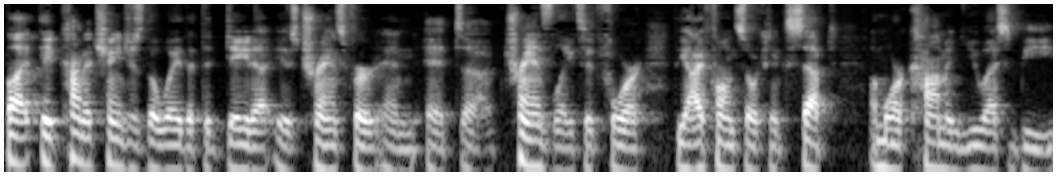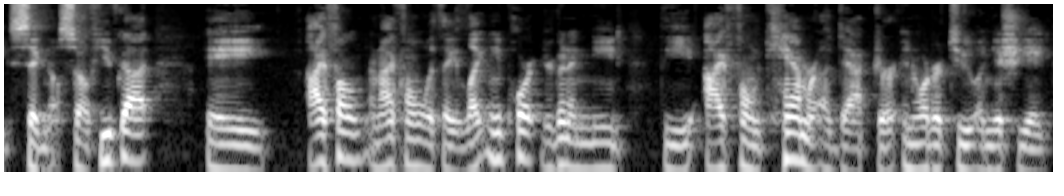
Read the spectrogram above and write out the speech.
but it kind of changes the way that the data is transferred and it uh, translates it for the iPhone so it can accept a more common USB signal. So if you've got a iPhone, an iPhone with a lightning port, you're going to need the iPhone camera adapter in order to initiate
